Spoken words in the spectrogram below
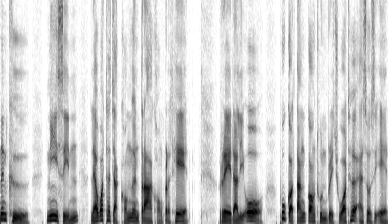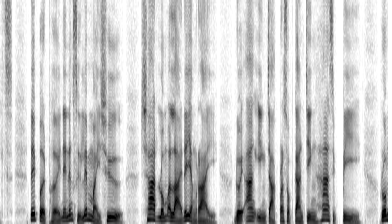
นั่นคือหนี้สินและวัฏจักรของเงินตราของประเทศ เรดาริโอ ผู้ก่อตั้งกองทุน Bridgewater Associates ได้เปิดเผยในหนังสือเล่มใหม่ชื่อ ชาติล้มละลายได้อย่างไร โดยอ้างอิงจากประสบการณ์จริง 50 ปี รวม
